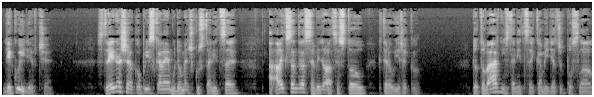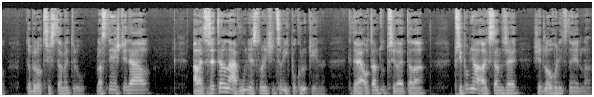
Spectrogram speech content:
Děkuji, děvče. Strejda šel k oplískanému domečku stanice a Alexandra se vydala cestou, kterou jí řekl. Do tovární stanice, kam ji děcuk poslal, to bylo 300 metrů, vlastně ještě dál, ale zřetelná vůně slunečnicových pokrutin, která o tamtud přilétala, připomněla Alexandře, že dlouho nic nejedla.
